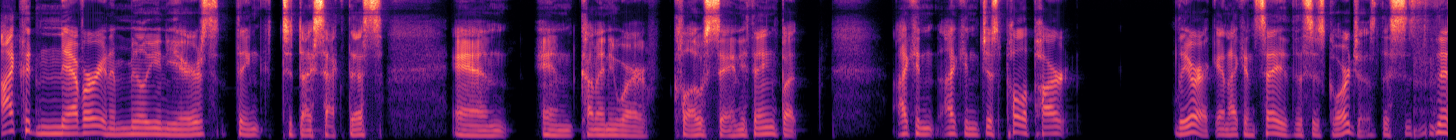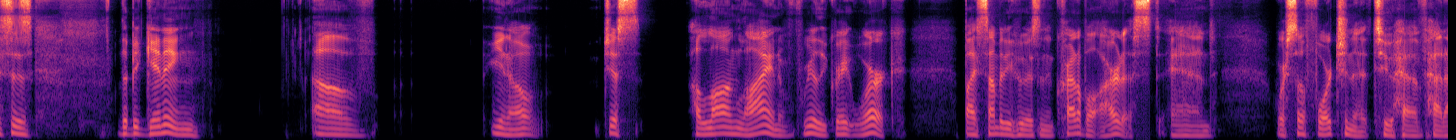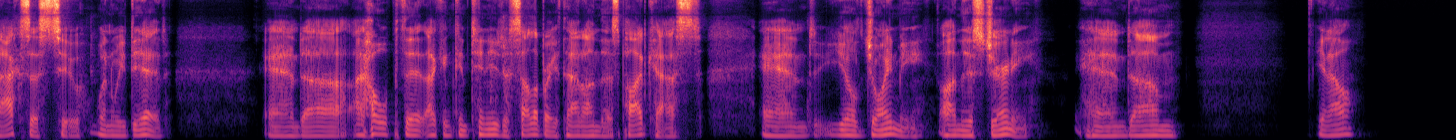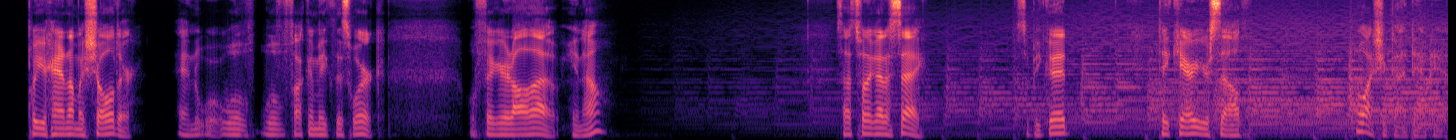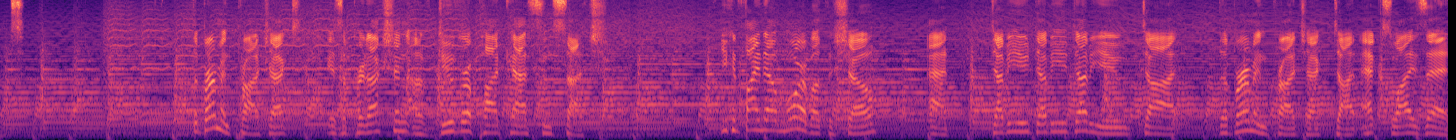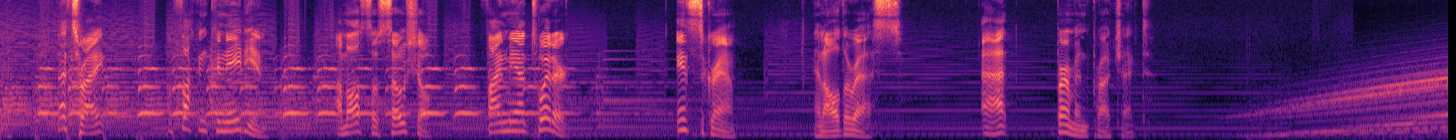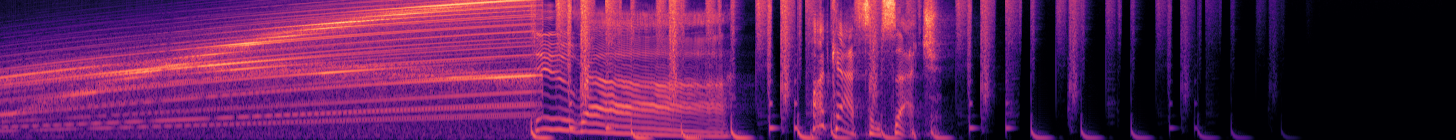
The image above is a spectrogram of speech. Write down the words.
I could never in a million years think to dissect this and and come anywhere close to anything, but I can I can just pull apart lyric and I can say this is gorgeous. This is this is the beginning of you know just a long line of really great work by somebody who is an incredible artist and we're so fortunate to have had access to when we did. And uh, i hope that i can continue to celebrate that on this podcast and you'll join me on this journey. And um, you know put your hand on my shoulder and we'll, we'll we'll fucking make this work we'll figure it all out, you know? So that's what I got to say. So be good. Take care of yourself. Wash your goddamn hands. The Berman Project is a production of Duvra Podcasts and such. You can find out more about the show at www.thebermanproject.xyz. That's right. I'm fucking Canadian. I'm also social. Find me on Twitter, Instagram, and all the rest at Berman Project. Duvra podcasts and such.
